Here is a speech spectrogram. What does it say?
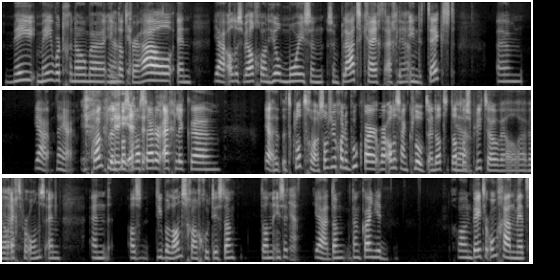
mee, mee wordt genomen in dat Ja. verhaal en ja, alles wel gewoon heel mooi zijn, zijn plaats krijgt eigenlijk Ja. in de tekst. Ehm, ja, nou ja, sprankelend was, was daardoor eigenlijk... ehm, ja, het, het klopt gewoon. Soms heb je gewoon een boek waar, waar alles aan klopt. En dat, dat Ja. was Pluto wel, eh, wel Ja. echt voor ons. En, en als die balans gewoon goed is, dan, dan is het... Ja. Ja, dan, dan kan je gewoon beter omgaan met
